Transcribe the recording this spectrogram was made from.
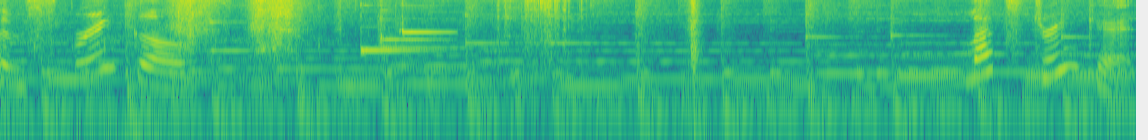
some sprinkles. Let's drink it.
